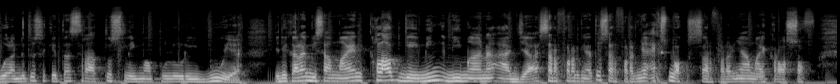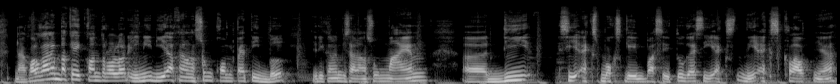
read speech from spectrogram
bulan itu sekitar 150 ribu ya. Jadi kalian bisa main cloud gaming di mana aja servernya itu servernya Xbox servernya Microsoft. Nah kalau kalian pakai controller ini dia akan langsung compatible. Jadi kalian bisa langsung main uh, di si Xbox Game Pass itu guys di X, di X Cloud-nya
